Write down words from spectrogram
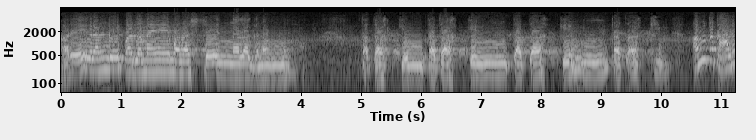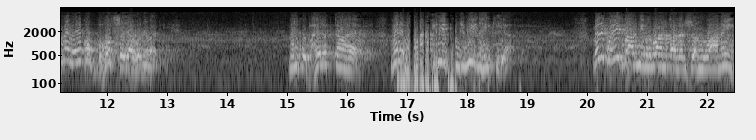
हरे रङ्ग्रिपद में मनश्चेन्न लग्नम्। ततः किम ततः किम ततः किम ततः किम। अंत काल में मेरे को बहुत सजा होने वाली है। मेरे को भय लगता है। मैंने भगवान के लिए कुछ भी नहीं किया। मेरे को एक बार भी भगवान का दर्शन हुआ नहीं।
